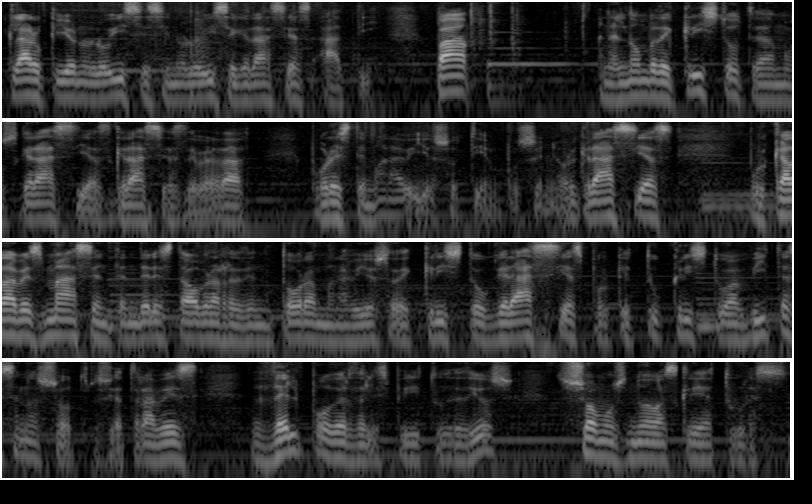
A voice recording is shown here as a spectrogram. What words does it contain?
claro que yo no lo hice, sino lo hice gracias a ti. Pa, en el nombre de Cristo te damos gracias, gracias de verdad por este maravilloso tiempo, Señor. Gracias por cada vez más entender esta obra redentora maravillosa de Cristo. Gracias porque tú, Cristo, habitas en nosotros y a través del poder del Espíritu de Dios somos nuevas criaturas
